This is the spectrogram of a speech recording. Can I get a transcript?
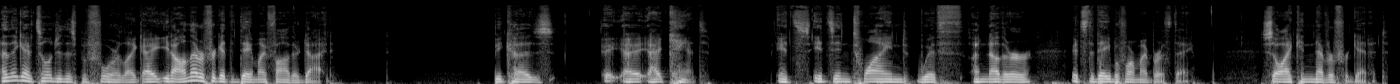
I think I've told you this before. Like I, you know, I'll never forget the day my father died. Because I, I, I can't. It's it's entwined with another. It's the day before my birthday, so I can never forget it.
